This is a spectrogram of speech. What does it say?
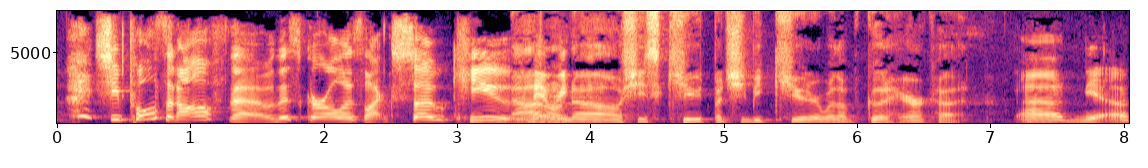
she pulls it off though. This girl is like so cute. I don't know. She's cute, but she'd be cuter with a good haircut. Uh, yeah.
